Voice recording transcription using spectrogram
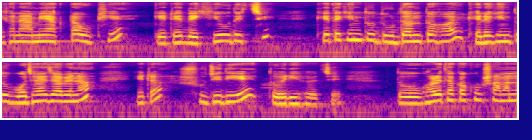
এখানে আমি একটা উঠিয়ে কেটে দেখিয়েও দিচ্ছি খেতে কিন্তু দুর্দান্ত হয় খেলে কিন্তু বোঝাই যাবে না এটা সুজি দিয়ে তৈরি হয়েছে তো ঘরে থাকা খুব সামান্য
